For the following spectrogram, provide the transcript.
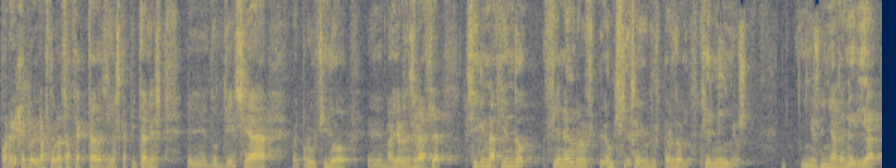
por ejemplo, en las zonas afectadas, en las capitales eh, donde se ha producido eh, mayor desgracia, siguen naciendo 100 euros, 100 euros, perdón, 100 niños, niños, niñas de media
